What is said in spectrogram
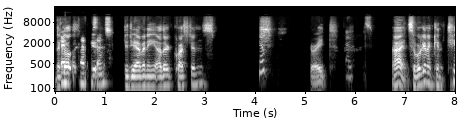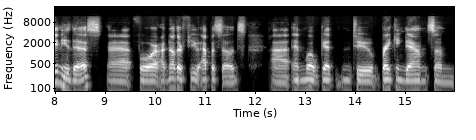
Nicole okay, that makes sense. did you have any other questions? Nope. Great. All right, so we're going to continue this uh, for another few episodes, uh, and we'll get into breaking down some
